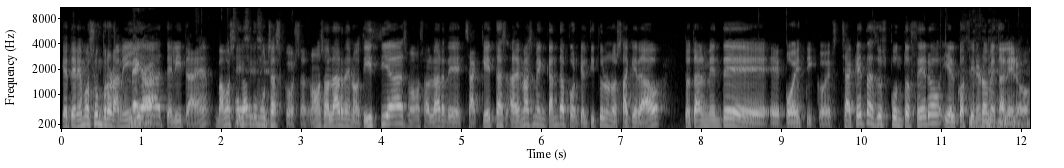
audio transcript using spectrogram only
que tenemos un programilla telita, ¿eh? Vamos a hablar de muchas cosas. Vamos a hablar de noticias, vamos a hablar de chaquetas. Además, me encanta porque el título nos ha quedado totalmente eh, poético. Es Chaquetas 2.0 y el cocinero metalero.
